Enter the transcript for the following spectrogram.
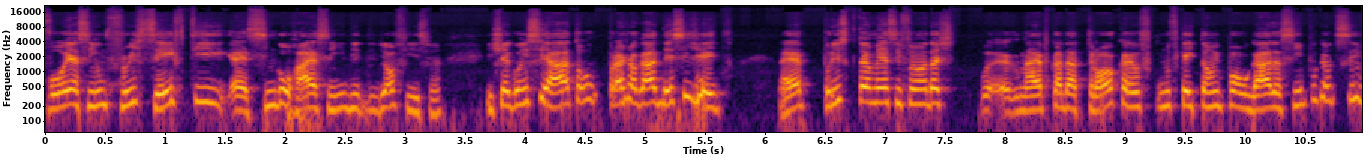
foi assim um free safety é, single high assim de, de ofício, né? E chegou em Seattle para jogar desse jeito, né? Por isso que também assim foi uma das na época da troca eu não fiquei tão empolgado assim porque eu disse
